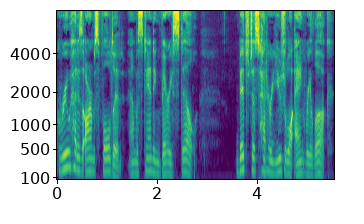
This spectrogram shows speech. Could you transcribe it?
Grue had his arms folded and was standing very still. Bitch just had her usual angry look.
